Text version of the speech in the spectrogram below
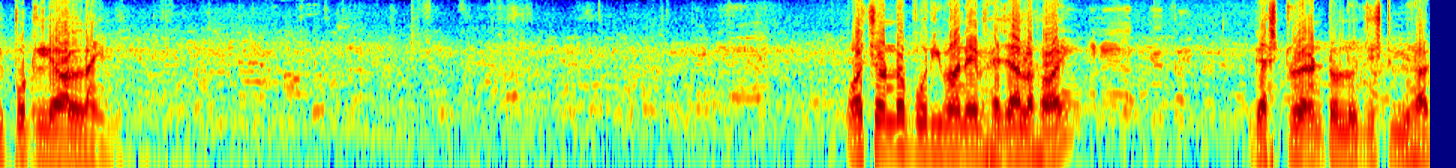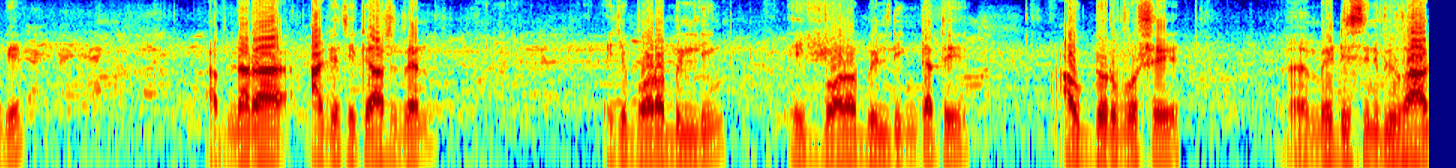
রিপোর্ট নেওয়ার লাইন। প্রচণ্ড পরিমাণে ভেজাল হয় গ্যাস্ট্রো অ্যান্টোলজিস্ট বিভাগে। আপনারা আগে থেকে আসবেন। এই যে বড় বিল্ডিং, এই বড় বিল্ডিংটাতে আউটডোর বসে মেডিসিন বিভাগ।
